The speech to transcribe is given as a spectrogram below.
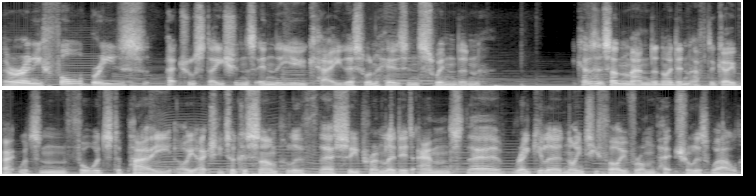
There are only four Breeze petrol stations in the UK, this one here's in Swindon, because it's unmanned and I didn't have to go backwards and forwards to pay, I actually took a sample of their super unleaded and their regular 95 RON petrol as well.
